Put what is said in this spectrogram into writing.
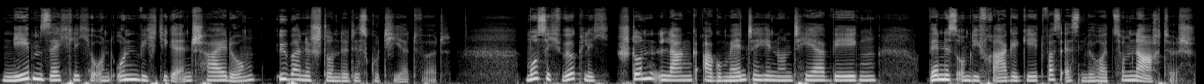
nebensächliche und unwichtige Entscheidungen über eine Stunde diskutiert wird. Muss ich wirklich stundenlang Argumente hin und her wägen, wenn es um die Frage geht, was essen wir heute zum Nachtisch?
